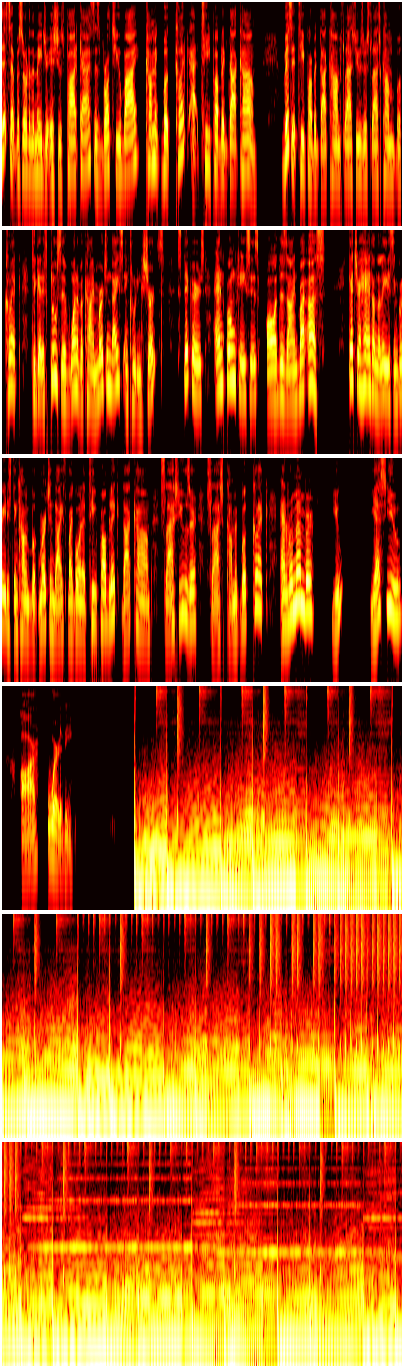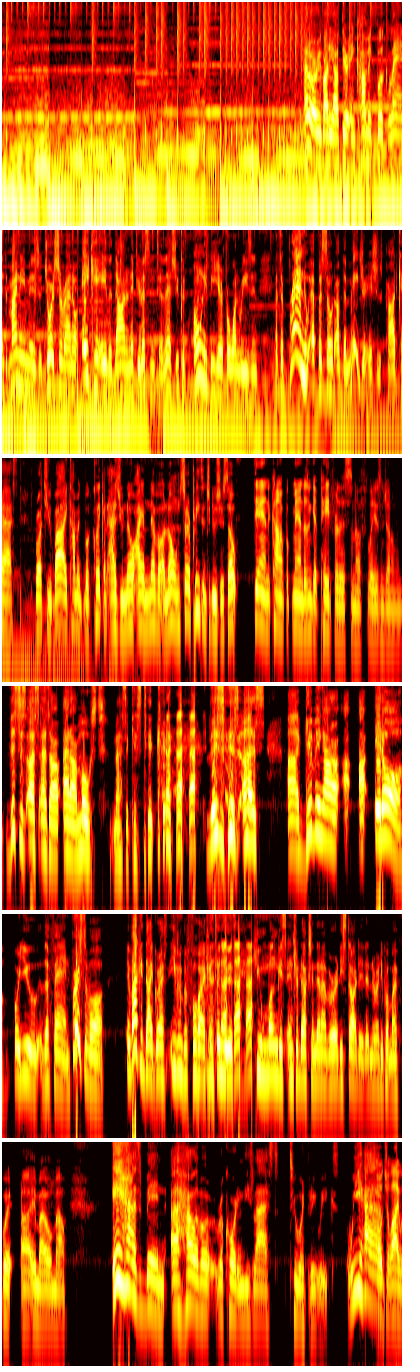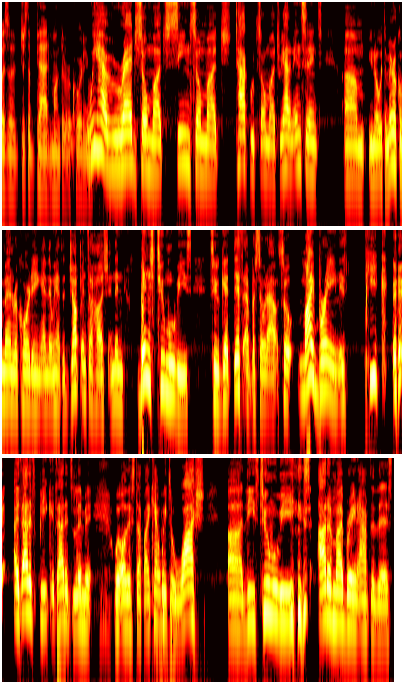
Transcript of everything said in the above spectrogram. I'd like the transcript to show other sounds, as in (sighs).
This episode of the Major Issues Podcast is brought to you by Comic Book Click at teepublic.com. Visit teepublic.com slash user slash comic book click to get exclusive one of a kind merchandise, including shirts, stickers, and phone cases, all designed by us. Get your hands on the latest and greatest in comic book merchandise by going to teepublic.com slash user slash comic book click. And remember, you, yes, you are worthy. Everybody out there in comic book land. My name is George Serrano, aka The Don, and if you're listening to this, you could only be here for one reason. That's a brand new episode of the Major Issues Podcast, brought to you by Comic Book Click. And as you know, I am never alone. Sir, please introduce yourself. Dan, the comic book man, doesn't get paid for this enough, ladies and gentlemen. This is us as our at our most masochistic. (laughs) this is us uh, giving our, uh, uh, it all for you, the fan. First of all, if I could digress even before I continue this (laughs) humongous introduction that I've already started and already put my foot uh, in my own mouth, it has been a hell of a recording these last two or three weeks. We have Oh, July was a, just a bad month of recording. we have read so much, seen so much, tackled so much. We had an incident, um, you know, with the Miracle Man recording, and then we had to jump into Hush and then binge two movies to get this episode out. So my brain is peak. (laughs) it's at its peak. It's at its limit with all this stuff. I can't wait to wash uh, these two movies (laughs) out of my brain after this.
